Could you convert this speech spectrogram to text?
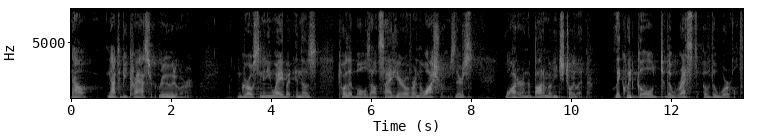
Now, not to be crass or rude or gross in any way, but in those toilet bowls outside here over in the washrooms, there's water in the bottom of each toilet. Liquid gold to the rest of the world.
